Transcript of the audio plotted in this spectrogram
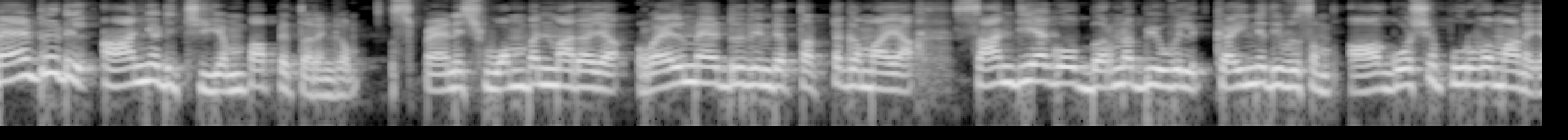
മാഡ്രിഡിൽ ആഞ്ഞടിച്ച് എംബാപ്പെ തരംഗം. സ്പാനിഷ് വമ്പന്മാരായ റയൽ മാഡ്രിഡിന്റെ തട്ടകമായ സാന്റിയാഗോ ബെർണബ്യൂവിൽ കഴിഞ്ഞ ദിവസം ആഘോഷപൂർവമാണ്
